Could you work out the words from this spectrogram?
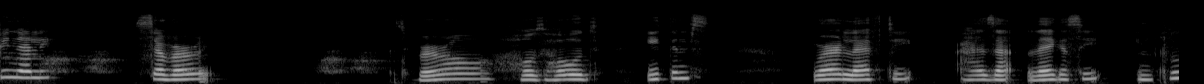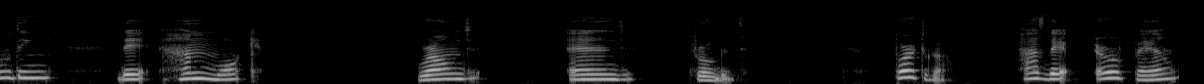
Finally, several, several household items were left as a legacy, including the hammock, ground, and drugged. Portugal has the European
